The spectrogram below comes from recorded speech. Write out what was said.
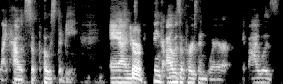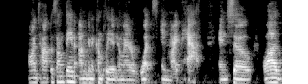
like how it's supposed to be. And sure. I think I was a person where if I was on top of something, I'm going to complete it no matter what's in my path. And so a lot of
